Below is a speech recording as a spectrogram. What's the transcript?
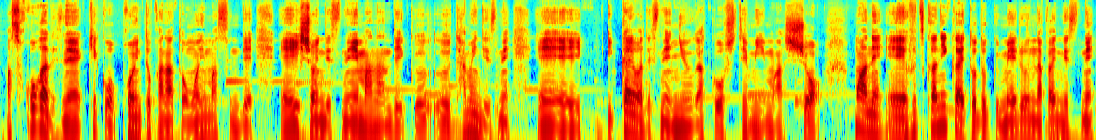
まあ、そこがですね、結構ポイントかなと思いますんで、えー、一緒にですね、学んでいくためにですね、え一回はですね、入学をしてみましょう。まあね、え二日に一回届くメールの中にですね、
